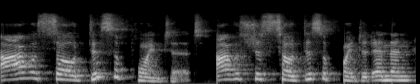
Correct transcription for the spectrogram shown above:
i was so disappointed i was just so disappointed and then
